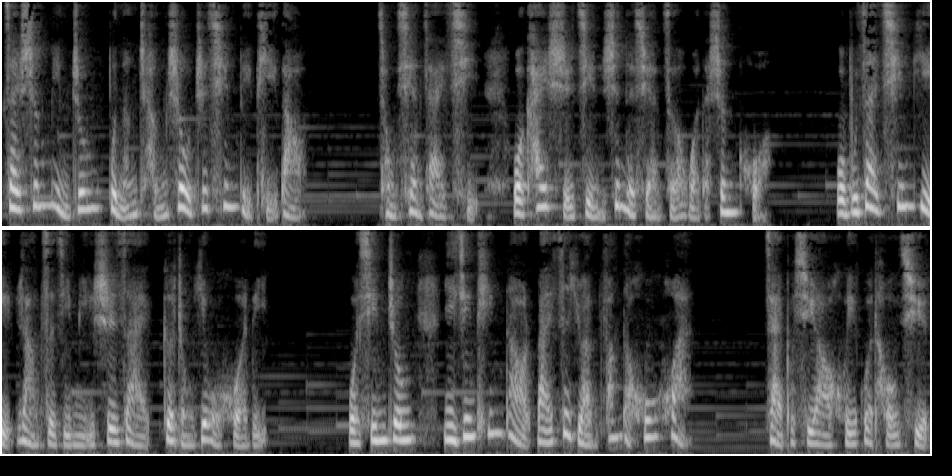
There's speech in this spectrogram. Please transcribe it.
在《生命中不能承受之轻》里提到：“从现在起，我开始谨慎的选择我的生活，我不再轻易让自己迷失在各种诱惑里。我心中已经听到来自远方的呼唤。”再不需要回过头去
